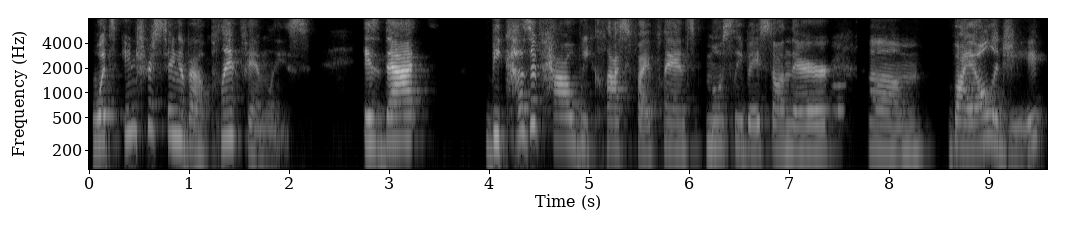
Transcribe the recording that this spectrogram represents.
what's interesting about plant families is that because of how we classify plants, mostly based on their um, biology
